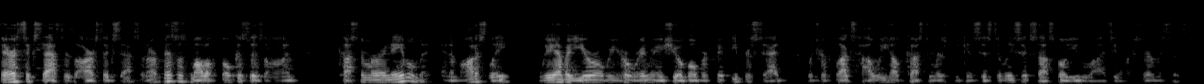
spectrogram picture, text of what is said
Their success is our success. And our business model focuses on customer enablement. And modestly, we have a year-over-year win ratio of over 50%, which reflects how we help customers be consistently successful utilizing our services.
